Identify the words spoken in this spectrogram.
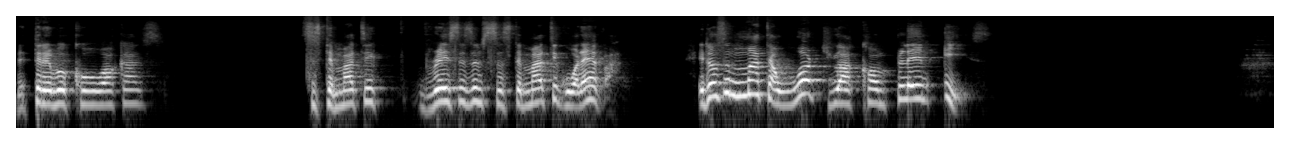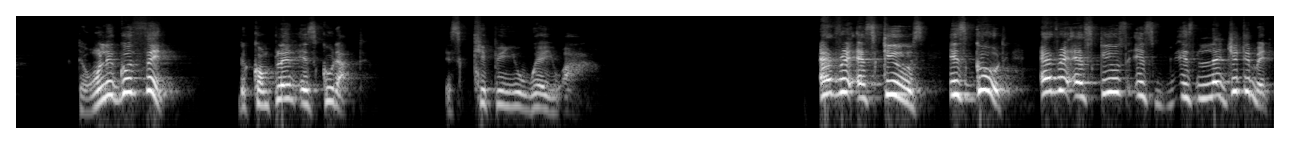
the terrible co-workers, systematic racism, systematic whatever. It doesn't matter what your complaint is. The only good thing the complaint is good at is keeping you where you are. Every excuse is good. Every excuse is, is legitimate.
